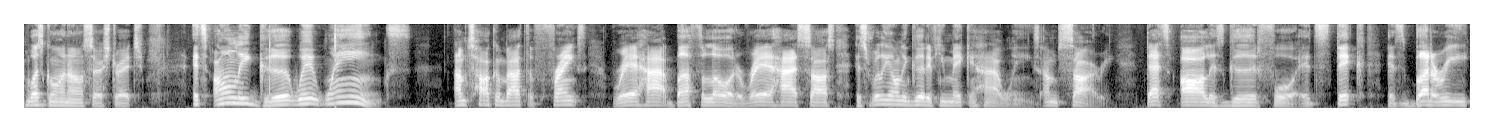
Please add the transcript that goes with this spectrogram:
What's going on, Sir Stretch? It's only good with wings. I'm talking about the Frank's Red Hot Buffalo or the Red Hot sauce. It's really only good if you're making hot wings. I'm sorry. That's all it's good for. It's thick, it's buttery,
